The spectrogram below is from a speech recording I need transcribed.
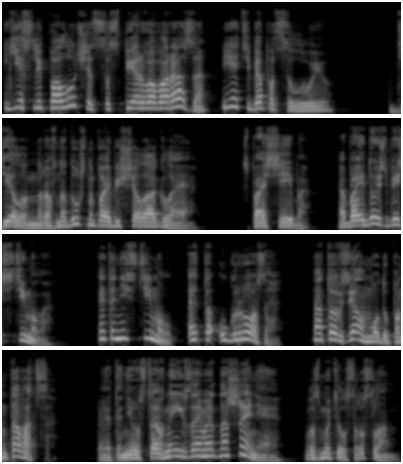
«Если получится с первого раза, я тебя поцелую». Делан равнодушно пообещала Аглая. «Спасибо. Обойдусь без стимула». «Это не стимул, это угроза. А то взял моду понтоваться». «Это не уставные взаимоотношения», — возмутился Руслан.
